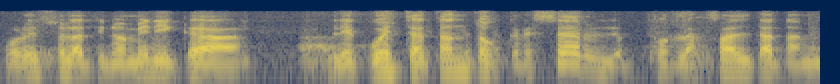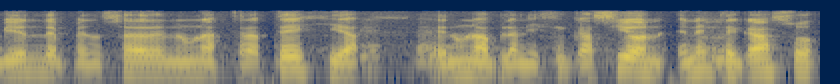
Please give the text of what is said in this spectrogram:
por eso Latinoamérica le cuesta tanto crecer, por la falta también de pensar en una estrategia, en una planificación, en este caso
